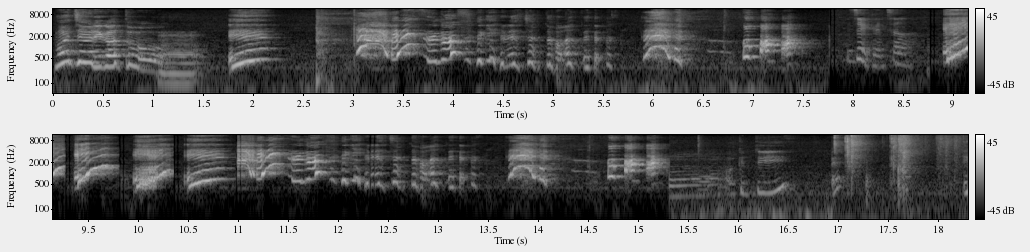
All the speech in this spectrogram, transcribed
マジありがとう、うん、え？え、すごすぎる。ちょっと待って。え？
